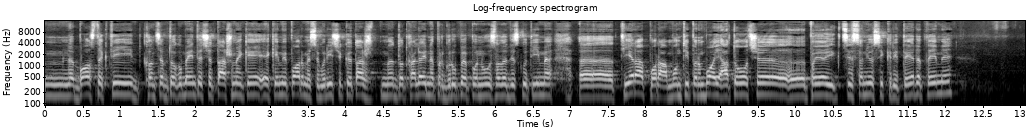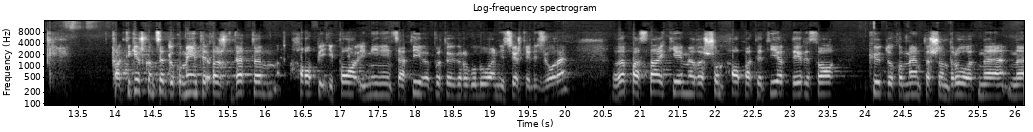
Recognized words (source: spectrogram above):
në bazë të këtij koncept dokumenti që tashmë e kemi parë, me siguri që kjo tashmë do të kalojë nëpër grupe punuese dhe diskutime tjera, por a mund t'i përmbajë ato që po i cilësoni ju si kritere, themi? Faktikisht koncept dokumenti është vetëm hapi i parë i një iniciative për të rregulluar një çështje ligjore dhe pastaj kemi edhe shumë hapa të tjerë derisa ky dokument të shndërrohet në në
